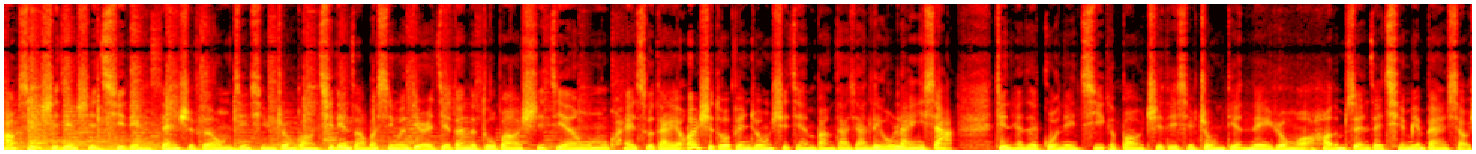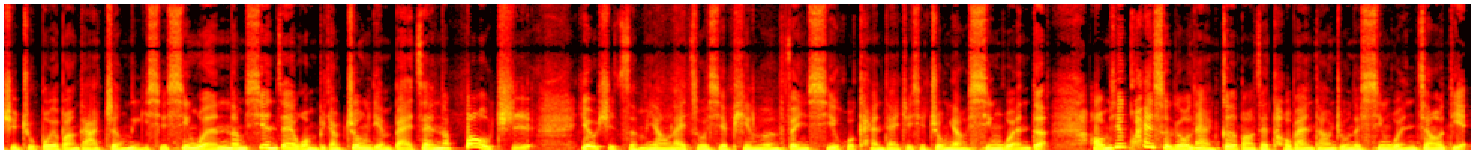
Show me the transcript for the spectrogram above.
好，现在时间是七点三十分，我们进行中广七点早报新闻第二阶段的读报时间。我们快速大概二十多分钟时间，帮大家浏览一下今天在国内几个报纸的一些重点内容哦。好，那么虽然在前面半个小时主播有帮大家整理一些新闻，那么现在我们比较重点摆在那报纸又是怎么样来做一些评论分析或看待这些重要新闻的。好，我们先快速浏览各报在头版当中的新闻焦点。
